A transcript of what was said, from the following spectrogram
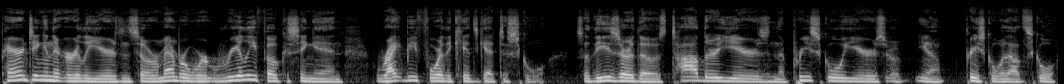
parenting in the early years. And so remember, we're really focusing in right before the kids get to school. So these are those toddler years and the preschool years, or you know, preschool without school.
